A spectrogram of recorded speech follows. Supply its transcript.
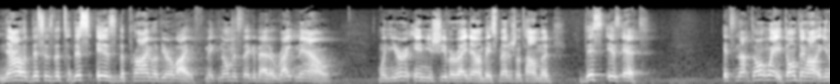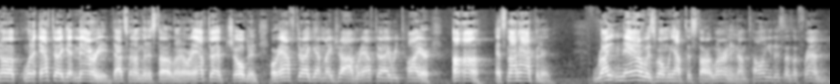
Now, this is, the t- this is the prime of your life. Make no mistake about it. Right now, when you're in yeshiva right now in Beis Medrash Talmud, this is it. It's not. Don't wait. Don't think. Well, you know, when after I get married, that's when I'm going to start learning, or after I have children, or after I get my job, or after I retire. Uh-uh. It's not happening. Right now is when we have to start learning. I'm telling you this as a friend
